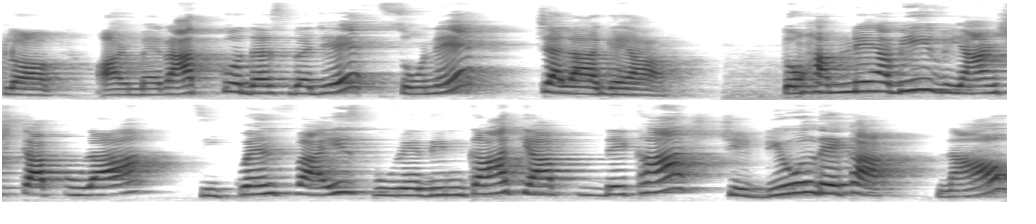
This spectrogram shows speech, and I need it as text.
o'clock और मैं रात को दस बजे सोने चला गया। तो हमने अभी वियांश का पूरा सीक्वेंस वाइज पूरे दिन का क्या देखा? शेड्यूल देखा। Now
